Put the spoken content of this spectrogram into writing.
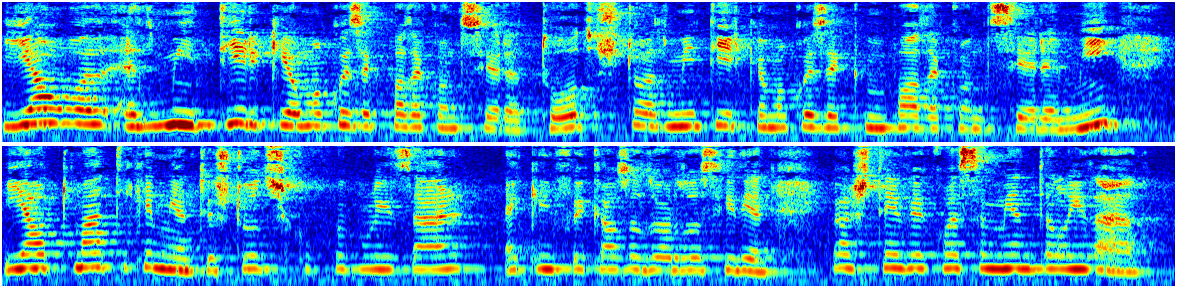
E ao admitir que é uma coisa que pode acontecer a todos, estou a admitir que é uma coisa que me pode acontecer a mim e automaticamente eu estou a desculpabilizar a quem foi causador do acidente. Eu acho que tem a ver com essa mentalidade.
